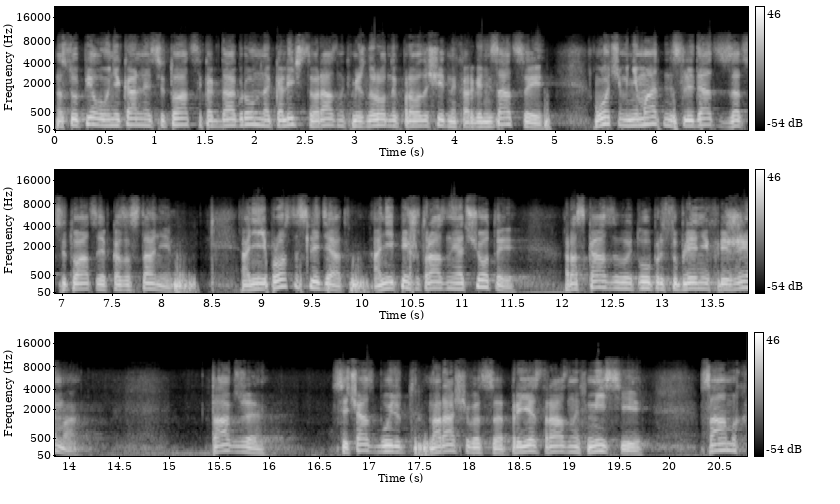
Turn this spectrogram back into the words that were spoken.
наступила уникальная ситуация, когда огромное количество разных международных правозащитных организаций очень внимательно следят за ситуацией в Казахстане. Они не просто следят, они пишут разные отчеты, рассказывают о преступлениях режима. Также сейчас будет наращиваться приезд разных миссий самых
